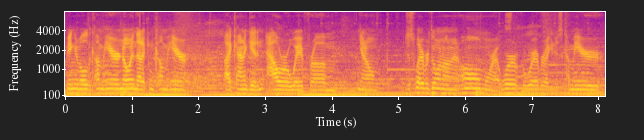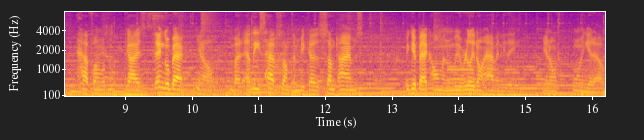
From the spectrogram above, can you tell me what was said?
being able to come here, knowing that I can come here, I kind of get an hour away from, you know, just whatever's going on at home or at work or wherever. I can just come here, have fun with guys, then go back, you know, but at least have something because sometimes we get back home and we really don't have anything, you know, when we get out.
